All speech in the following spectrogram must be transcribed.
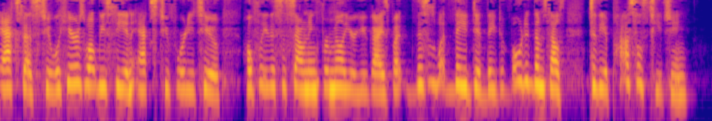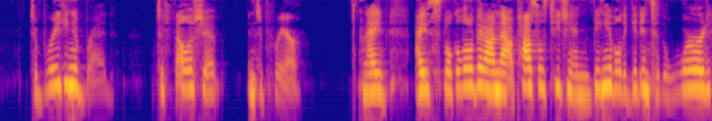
access to. Well, here's what we see in Acts 2.42. Hopefully this is sounding familiar, you guys, but this is what they did. They devoted themselves to the apostles' teaching, to breaking of bread, to fellowship, and to prayer. And I, I spoke a little bit on that apostles' teaching and being able to get into the word.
